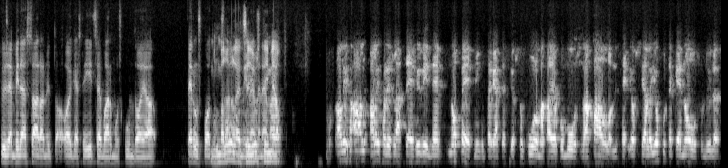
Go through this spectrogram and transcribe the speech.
kyllä sen pitäisi saada nyt oikeasti itsevarmuus kuntoon ja peruspotkut Mutta mä luulen, että se just nimenomaan... Alisonissa lähtee hyvin ne nopeat niin kuin periaatteessa, jos on kulma tai joku muu saa pallon, niin se, jos siellä joku tekee nousun ylös,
